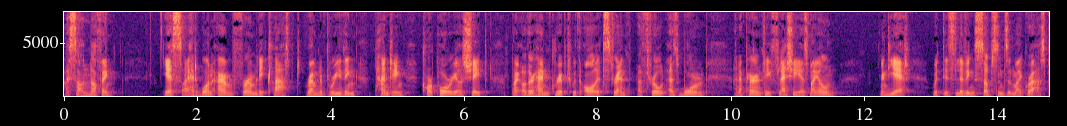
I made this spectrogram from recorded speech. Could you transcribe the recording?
I saw nothing. Yes, I had one arm firmly clasped round a breathing, panting, corporeal shape, my other hand gripped with all its strength a throat as warm and apparently fleshy as my own. And yet, with this living substance in my grasp,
